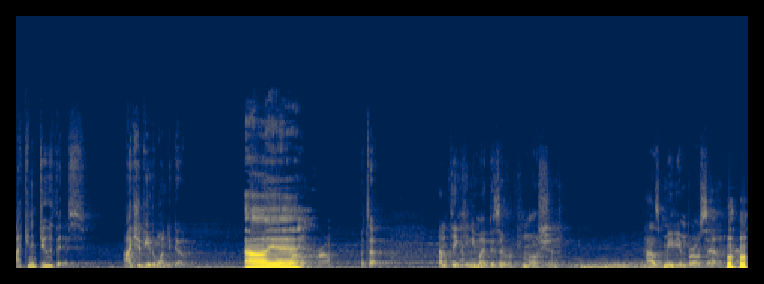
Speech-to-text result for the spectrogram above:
I can do this. I should be the one to go. Oh yeah. What's up? I'm thinking you might deserve a promotion. How's medium bro sound?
